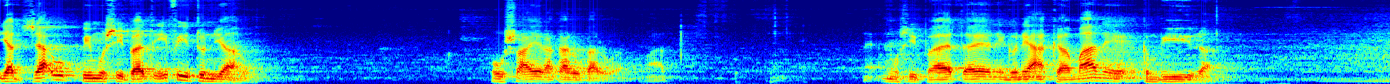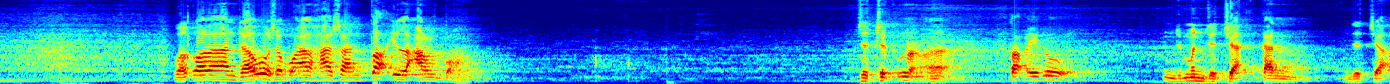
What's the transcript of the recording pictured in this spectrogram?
Yadza'u bi musibati fi dunyahu. usahe ra karu-karuan. Musibah ae ning gone agamane gembira. Wa qala an dawuh sapa Al Hasan ta'il alba. Jejek tak itu menjejakkan jejak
